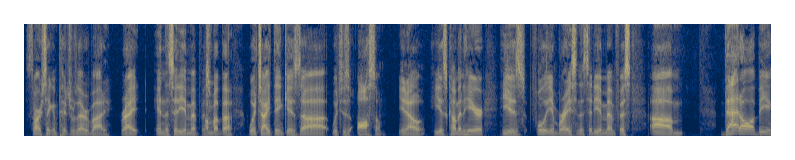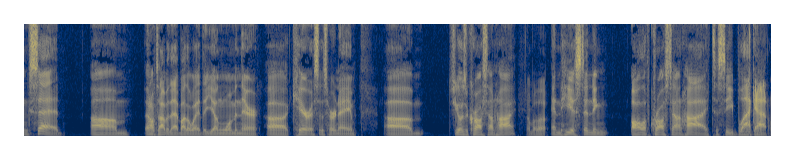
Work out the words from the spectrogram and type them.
starts taking pictures of everybody right in the city of Memphis. How about that? Which I think is uh which is awesome. You know, he is coming here. He is fully embracing the city of Memphis. Um, that all being said, um, and on top of that, by the way, the young woman there, uh, Karis is her name. Um, she goes to Crosstown High, How about that? and he is sending all of Crosstown High to see Black Adam.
